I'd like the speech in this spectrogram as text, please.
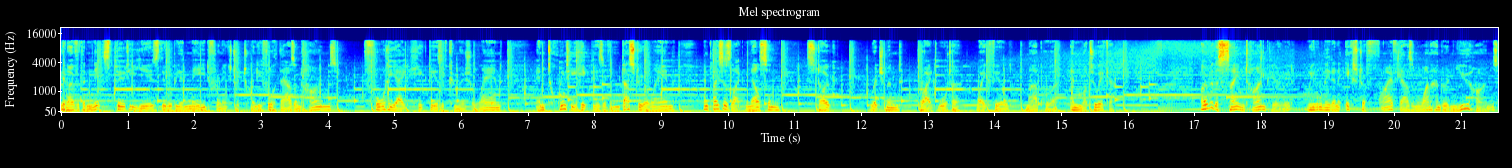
then over the next 30 years there will be a need for an extra 24,000 homes, 48 hectares of commercial land, and 20 hectares of industrial land in places like Nelson, Stoke, Richmond, Brightwater, Wakefield, Mapua, and Motueka. Over the same time period, we will need an extra 5,100 new homes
